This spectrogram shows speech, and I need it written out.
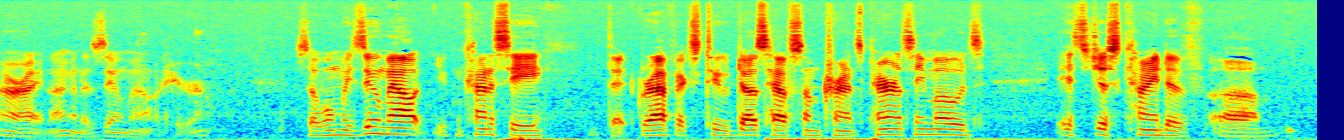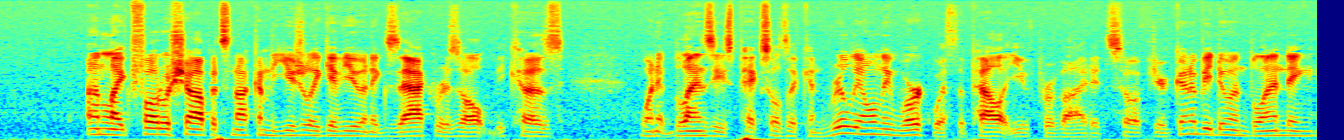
Alright, I'm going to zoom out here. So when we zoom out, you can kind of see that GrafX2 does have some transparency modes. It's just kind of, um, unlike Photoshop, it's not going to usually give you an exact result because when it blends these pixels, it can really only work with the palette you've provided. So if you're going to be doing blending,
